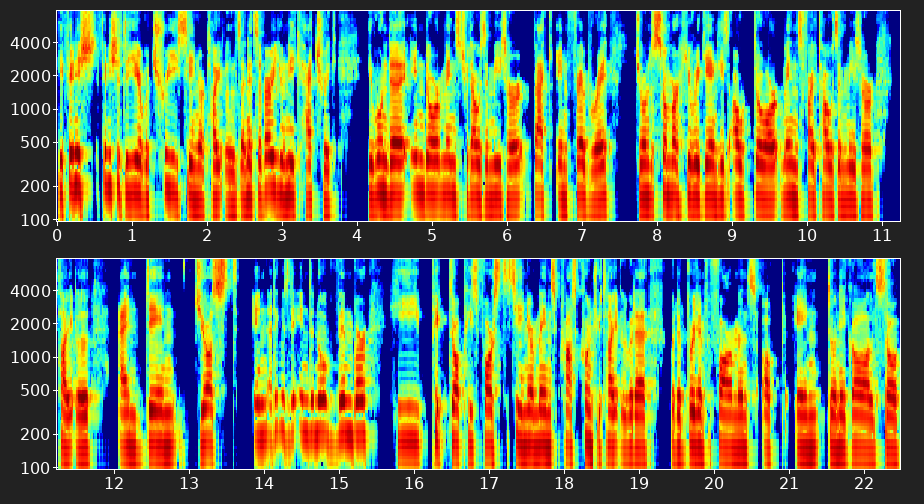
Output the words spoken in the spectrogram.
He finish, finishes the year with three senior titles, and it's a very unique hat trick. He won the indoor men's 2000 meter back in February. During the summer, he regained his outdoor men's 5000 meter title. And then just in, I think it was the end of November, he picked up his first senior men's cross country title with a with a brilliant performance up in Donegal. So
